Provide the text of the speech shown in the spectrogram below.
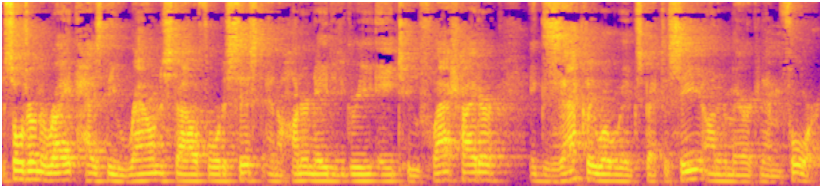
The soldier on the right has the round style forward assist and 180 degree A2 flash hider, exactly what we expect to see on an American M4.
